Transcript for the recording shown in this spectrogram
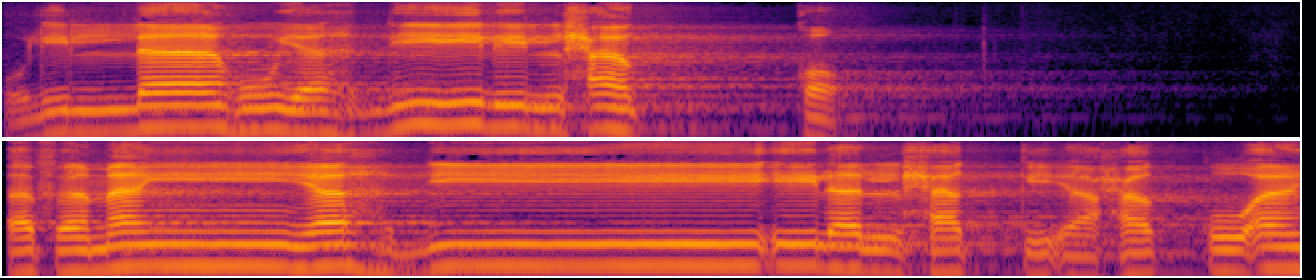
قل الله يهدي للحق افمن يهدي إلى الحق أحق أن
